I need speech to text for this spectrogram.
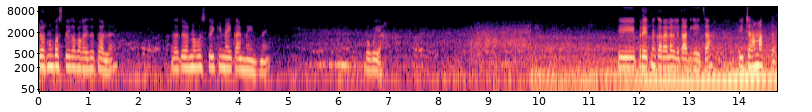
टर्न बसतोय का बघायचं चालू आहे. टर्न बसतोय की नाही काय माहीत नाही. बघूया. ते प्रयत्न करायला लागलेत आत घ्यायचा. ते चहा मागतात.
